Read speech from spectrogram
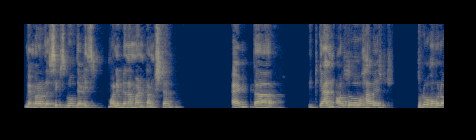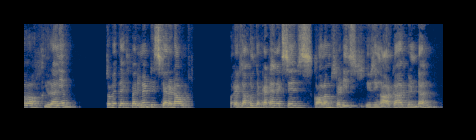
member of the sixth group that is molybdenum and tungsten. And the It can also have a pseudo homologue of uranium. So when the experiment is carried out, for example, the cation exchange column studies using ARCA has been done,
